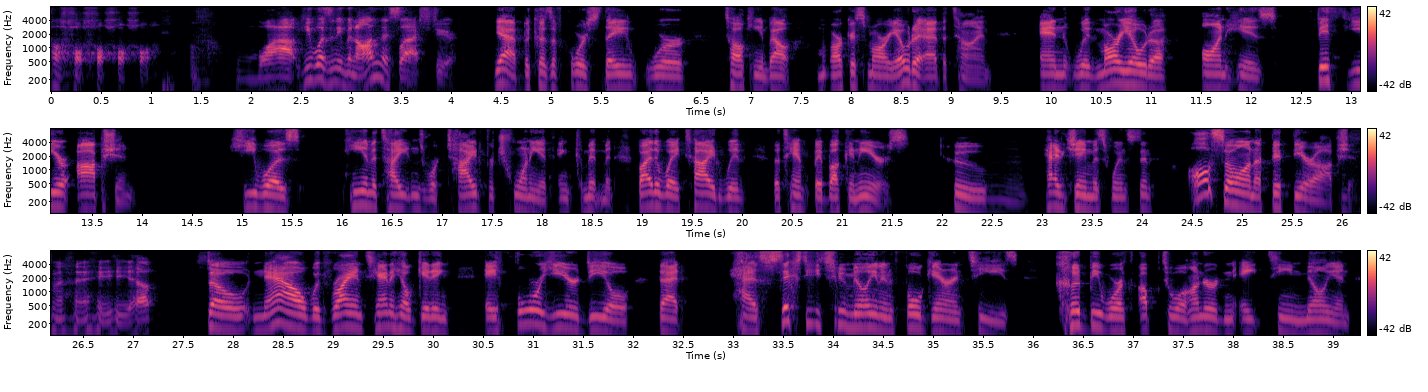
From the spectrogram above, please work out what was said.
Oh, wow. He wasn't even on this last year. Yeah, because of course they were talking about Marcus Mariota at the time. And with Mariota on his fifth year option, he was he and the Titans were tied for 20th in commitment. By the way, tied with the Tampa Bay Buccaneers, who Mm. had Jameis Winston also on a fifth year option. yep. So now with Ryan Tannehill getting a four year deal that has 62 million in full guarantees, could be worth up to 118 million.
